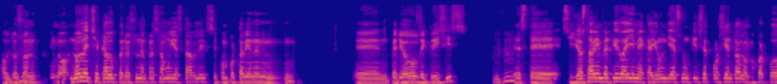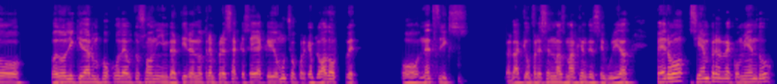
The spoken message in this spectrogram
Autoson, uh -huh. no, no la he checado, pero es una empresa muy estable, se comporta bien en, en periodos de crisis. Uh -huh. este, si yo estaba invertido ahí y me cayó un 10 o un 15%, a lo mejor puedo puedo liquidar un poco de AutoZone e invertir en otra empresa que se haya caído mucho, por ejemplo, Adobe o Netflix, ¿verdad? Que ofrecen más margen de seguridad, pero siempre recomiendo,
